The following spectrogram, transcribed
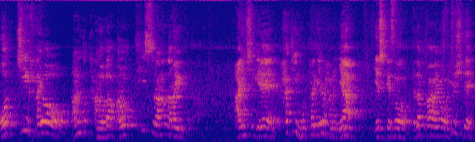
어찌하여 라는 그 단어가 바로 티스라는 단어입니다. 안식일에 하지 못할 일을 하느냐? 예수께서 대답하여 이르시되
